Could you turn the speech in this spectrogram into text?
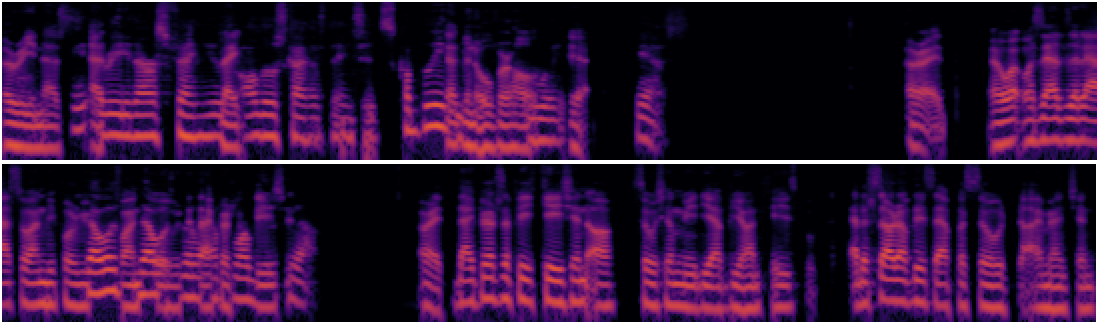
arenas has, arenas, venues, like- all those kind of things. It's completely been overhauled. Yeah. Yes. All right. Uh, what was that the last one before we That was that was the the last one. diversification? Yeah. All right, diversification of social media beyond Facebook. At the start of this episode, I mentioned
